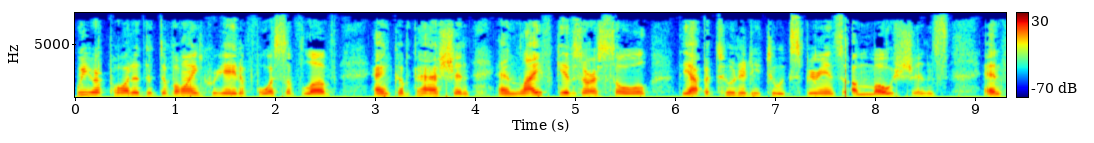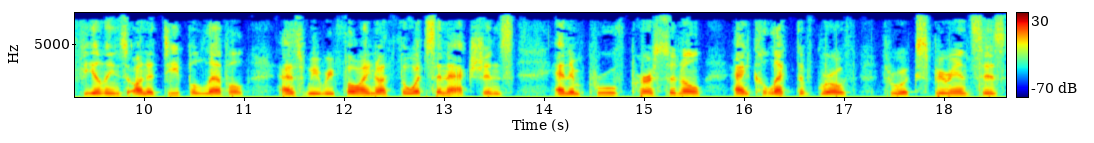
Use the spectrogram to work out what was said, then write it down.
we are part of the divine creative force of love and compassion, and life gives our soul the opportunity to experience emotions and feelings on a deeper level as we refine our thoughts and actions and improve personal and collective growth through experiences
